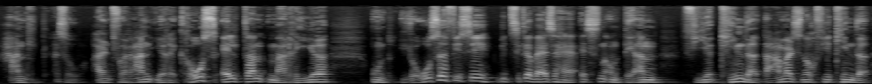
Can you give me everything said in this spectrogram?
handelt. Also allen voran ihre Großeltern Maria und Josef, wie sie witzigerweise heißen, und deren vier Kinder, damals noch vier Kinder.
